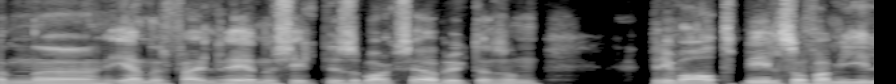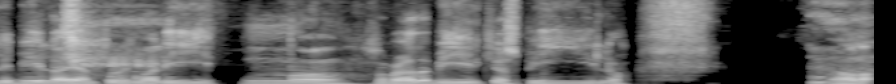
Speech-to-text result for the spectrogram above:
én uh, enerfeil, ene skiltlyset bak, så jeg har brukt den som privatbil, som familiebil da jentungen var liten, og så ble det bilcrossbil, og Ja da.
